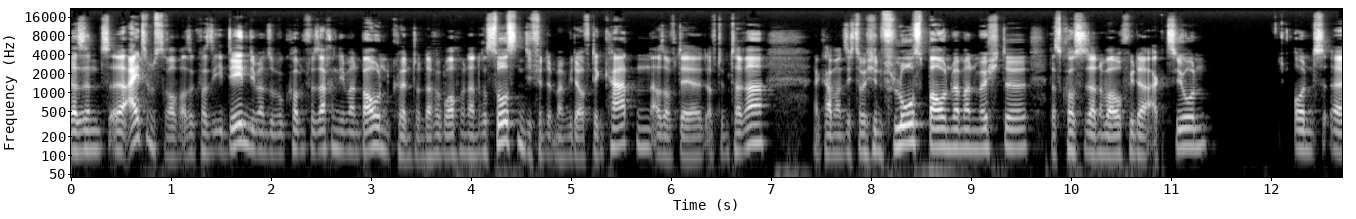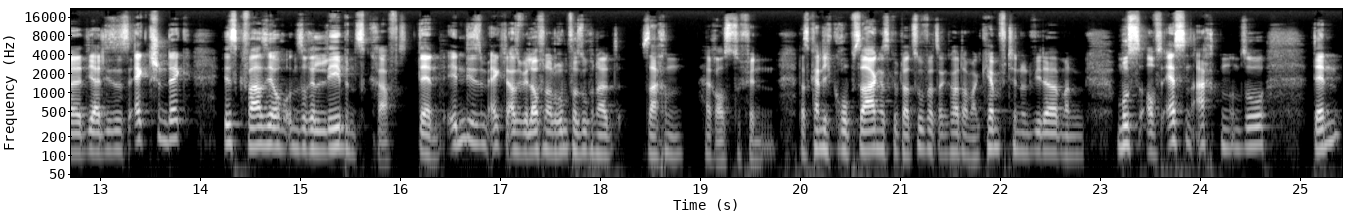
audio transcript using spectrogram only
da sind äh, Items drauf, also quasi Ideen, die man so bekommt für Sachen, die man bauen könnte. Und dafür braucht man dann Ressourcen, die findet man wieder auf den Karten, also auf, der, auf dem Terrain. Dann kann man sich zum Beispiel ein Floß bauen, wenn man möchte. Das kostet dann aber auch wieder Aktionen. Und äh, ja, dieses Action-Deck ist quasi auch unsere Lebenskraft. Denn in diesem Action, also wir laufen halt rum, versuchen halt Sachen herauszufinden. Das kann ich grob sagen. Es gibt da Zufallsencounter, man kämpft hin und wieder, man muss aufs Essen achten und so. Denn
